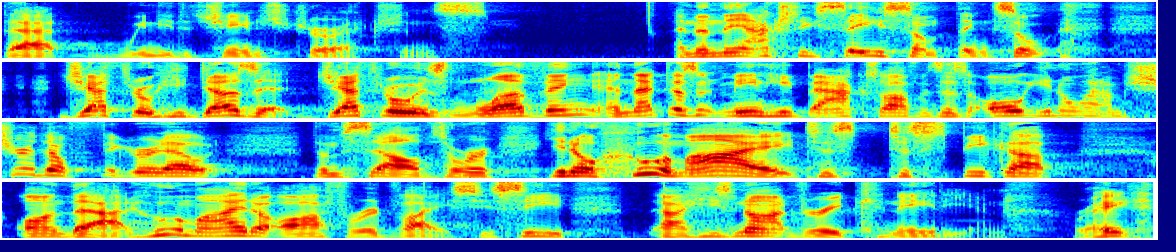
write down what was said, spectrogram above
that we need to change directions. And then they actually say something. So Jethro, he does it. Jethro is loving, and that doesn't mean he backs off and says, Oh, you know what? I'm sure they'll figure it out themselves. Or, you know, who am I to, to speak up on that? Who am I to offer advice? You see, uh, he's not very Canadian, right?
